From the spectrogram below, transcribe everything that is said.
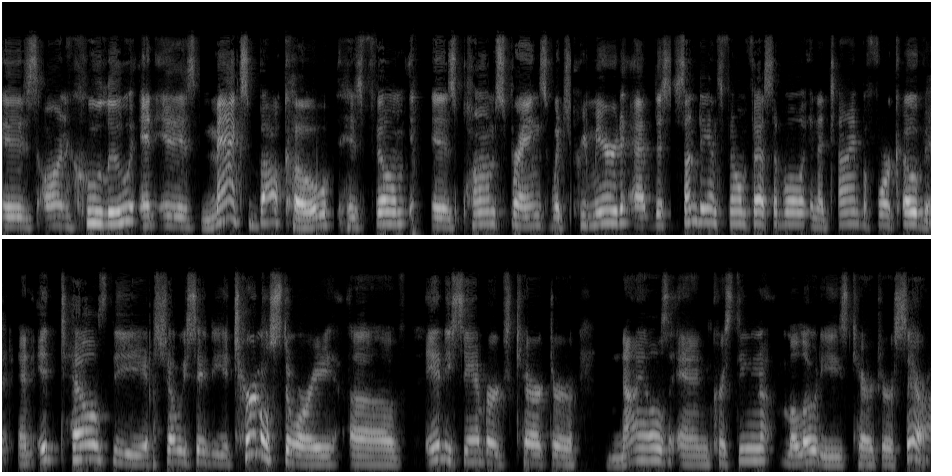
is on Hulu and it is Max Barbakow. His film is Palm Springs, which premiered at this Sundance Film Festival in a time before COVID. And it tells the, shall we say, the eternal story of Andy Samberg's character Niles and Kristen Milioti's character Sarah.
